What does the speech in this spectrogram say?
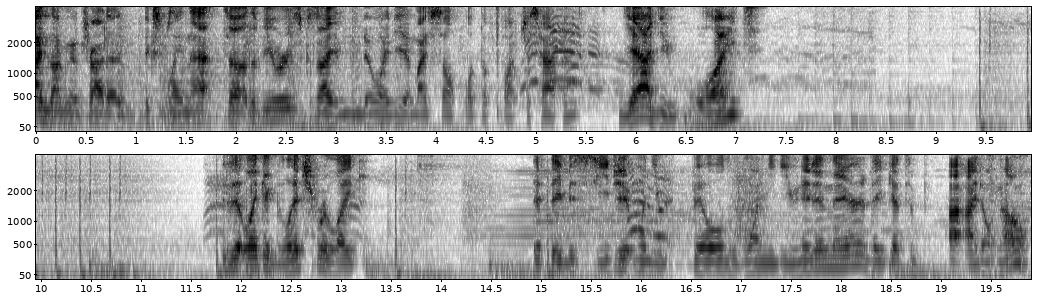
I'm not gonna try to explain that to the viewers because I have no idea myself what the fuck just happened. Yeah, dude, what? Is it like a glitch where like if they besiege it when you build one unit in there, they get to I, I don't know.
